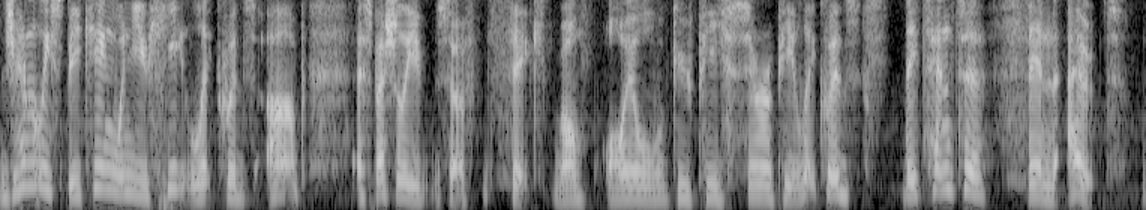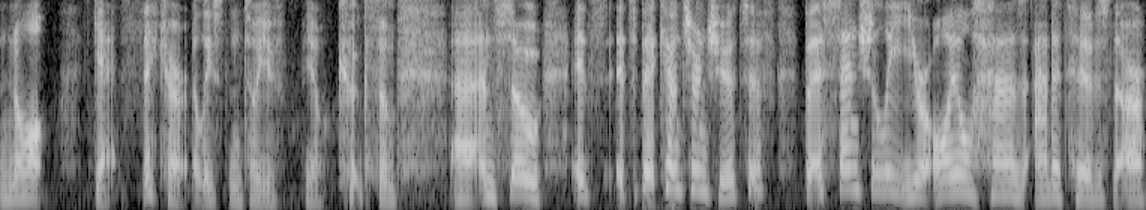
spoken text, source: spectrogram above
generally speaking, when you heat liquids up, especially sort of thick, well, oil, goopy, syrupy liquids, they tend to thin out, not get thicker, at least until you've you know cooked them. Uh, and so it's it's a bit counterintuitive, but essentially your oil has additives that are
